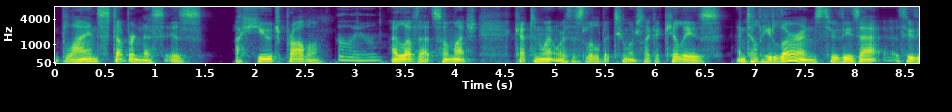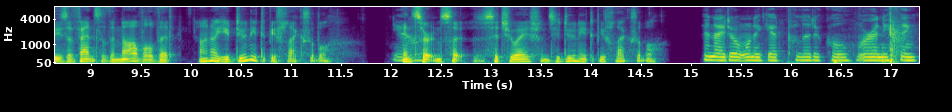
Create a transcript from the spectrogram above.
blind stubbornness is a huge problem. Oh, yeah. I love that so much. Captain Wentworth is a little bit too much like Achilles until he learns through these a- through these events of the novel that oh no, you do need to be flexible Yeah. in certain si- situations. You do need to be flexible. and I don't want to get political or anything,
